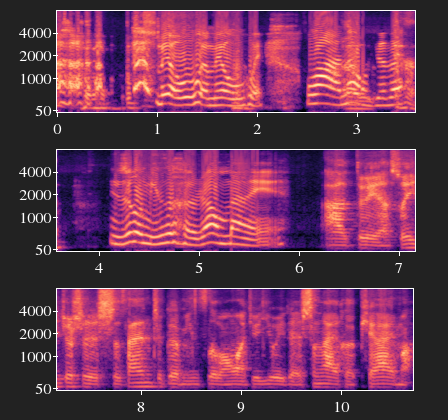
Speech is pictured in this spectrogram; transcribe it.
没有误会，没有误会。哇，那我觉得你这个名字很浪漫诶。啊，对呀，所以就是十三这个名字，往往就意味着深爱和偏爱嘛。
